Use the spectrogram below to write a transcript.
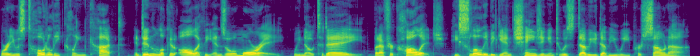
where he was totally clean cut and didn't look at all like the Enzo Amore we know today. But after college, he slowly began changing into his WWE persona.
